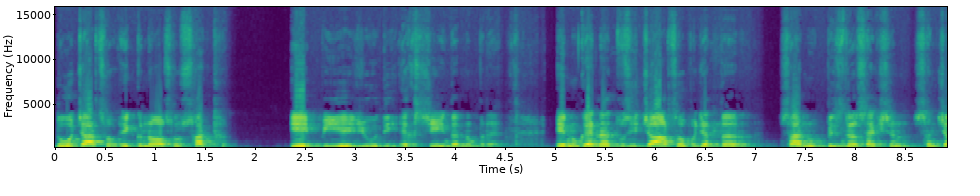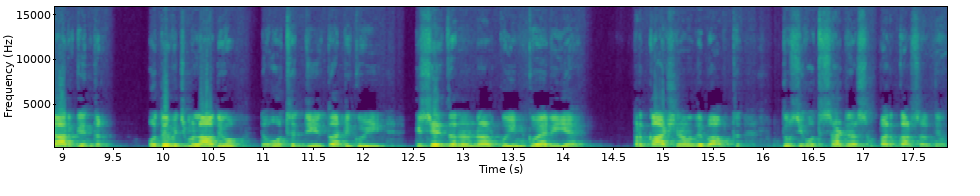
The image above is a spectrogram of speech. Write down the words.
2401 ਇਹ ਪੀਏਯੂ ਦੀ ਐਕਸਚੇਂਜ ਦਾ ਨੰਬਰ ਹੈ। ਇਹਨੂੰ ਕਹਿਣਾ ਤੁਸੀਂ 475 ਸਾਨੂੰ ਬਿਜ਼ਨਸ ਸੈਕਸ਼ਨ ਸੰਚਾਰ ਕੇਂਦਰ ਉਹਦੇ ਵਿੱਚ ਮਿਲਾ ਦਿਓ ਤੇ ਉੱਥੇ ਜੀ ਤੁਹਾਡੀ ਕੋਈ ਕਿਸੇ ਤਰ੍ਹਾਂ ਨਾਲ ਕੋਈ ਇਨਕੁਆਇਰੀ ਹੈ ਪ੍ਰਕਾਸ਼ਨਾਂ ਦੇ ਬਾਬਤ, ਤੁਸੀਂ ਉੱਥੇ ਸਾਡੇ ਨਾਲ ਸੰਪਰਕ ਕਰ ਸਕਦੇ ਹੋ।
